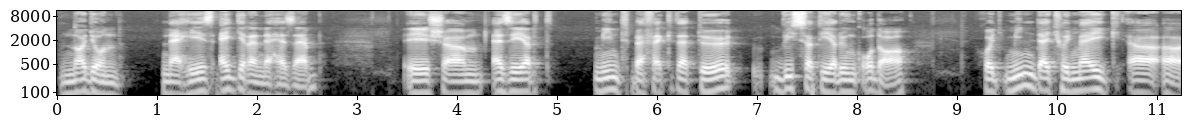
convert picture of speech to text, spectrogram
nagyon nehéz, egyre nehezebb, és um, ezért mint befektető visszatérünk oda, hogy mindegy, hogy melyik uh, uh,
